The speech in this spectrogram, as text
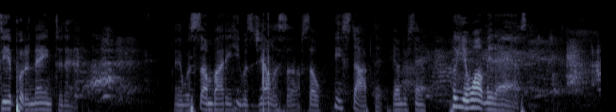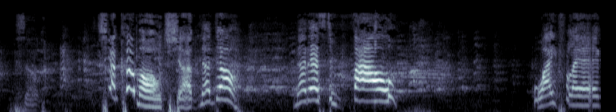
did put a name to that. It was somebody he was jealous of, so he stopped it. You understand? Who you want me to ask? So, Chuck, come on, Chuck. Now don't. Now that's too foul. White flag.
